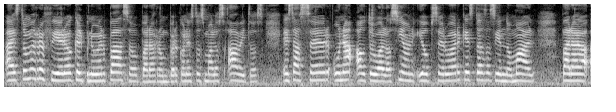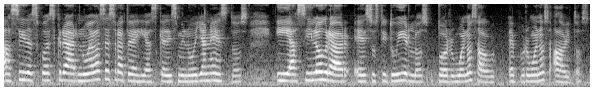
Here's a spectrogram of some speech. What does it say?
A esto me refiero que el primer paso para romper con estos malos hábitos es hacer una autoevaluación y observar qué estás haciendo mal para así después crear nuevas estrategias que disminuyan estos y así lograr eh, sustituirlos por buenos, eh, por buenos hábitos.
